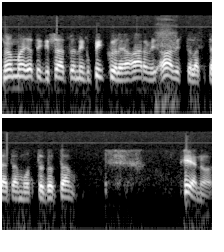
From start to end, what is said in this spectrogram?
No mä jotenkin saatan niin pikkuhiljaa aavistella tätä, mutta tota, hienoa.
